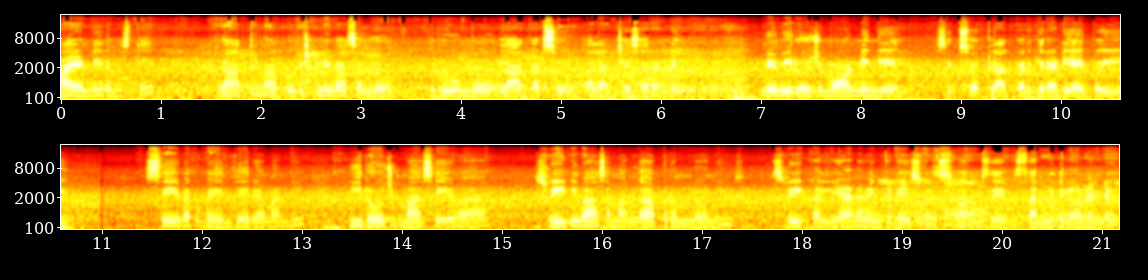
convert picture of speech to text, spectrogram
Hi అండి నమస్తే. రాత్రి మాకు విష్ణు నివాసంలో రూము లాకర్సు అలాట్ చేశారండి. మేము ఈరోజు మార్నింగే సిక్స్ ఓ క్లాక్ వరకు రెడీ అయిపోయి సేవకు బయలుదేరామండి. ఈరోజు మా సేవ శ్రీనివాస మంగాపురంలోని శ్రీ కళ్యాణ వెంకటేశ్వర స్వామి సేవ సన్నిధిలోనండి.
